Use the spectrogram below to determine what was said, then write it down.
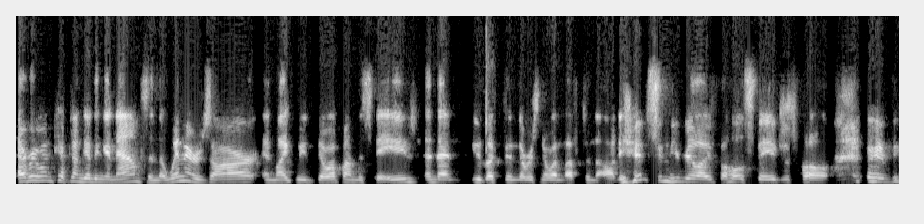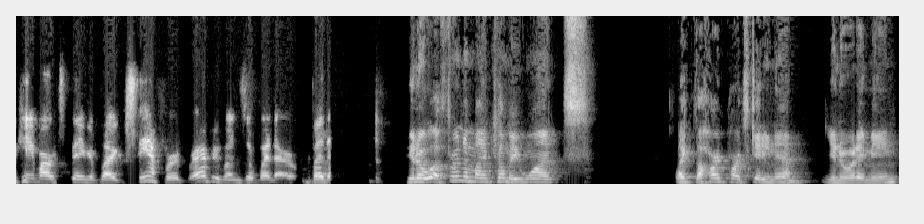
everyone kept on getting announced, and the winners are, and like we'd go up on the stage, and then you looked and there was no one left in the audience, and you realized the whole stage is full. And it became our thing of like Stanford, where everyone's a winner. But you know, a friend of mine told me once like the hard part's getting in. You know what I mean?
